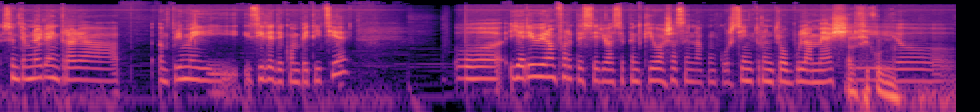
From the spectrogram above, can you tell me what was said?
suntem noi la intrarea în primei zile de competiție uh, iar eu eram foarte serioasă pentru că eu așa sunt la concurs, intru într-o bula mea și Ar fi culmea. uh,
